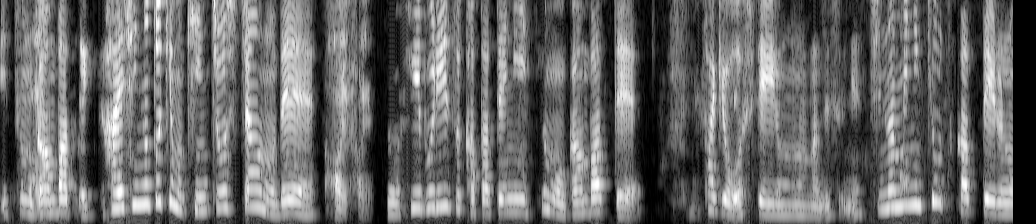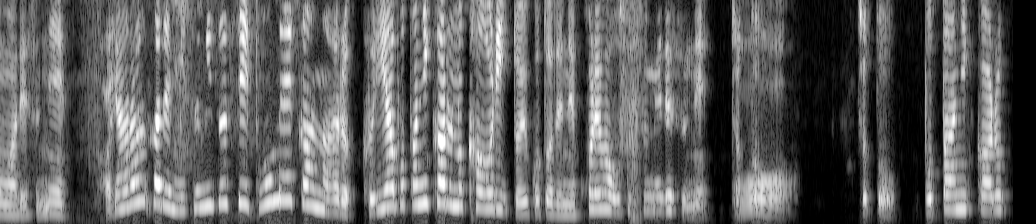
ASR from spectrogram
いつも頑張って、配信の時も緊張しちゃうので、はいはい。シーブリーズ片手にいつも頑張って作業をしているものなんですよね。ちなみに今日使っているのはですね、はい。柔らかでみずみずしい透明感のあるクリアボタニカルの香りということでね、これはおすすめですね。ちょっとおちょっと、ボタニカル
